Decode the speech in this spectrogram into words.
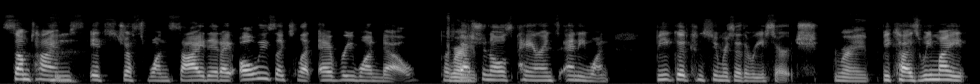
Sometimes it's just one-sided. I always like to let everyone know professionals right. parents anyone. Be good consumers of the research. Right. Because we might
